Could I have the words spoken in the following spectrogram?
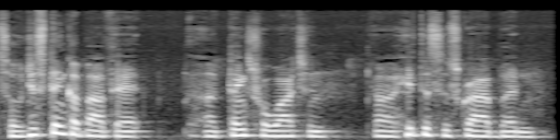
So just think about that. Uh, thanks for watching. Uh, hit the subscribe button.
